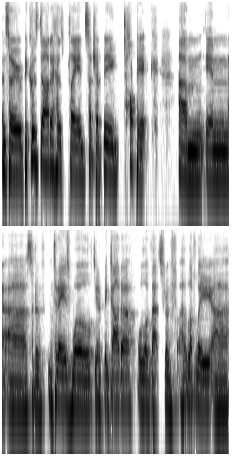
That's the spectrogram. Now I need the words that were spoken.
and so because data has played such a big topic um, in uh, sort of in today's world, you know, big data, all of that sort of uh, lovely uh,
